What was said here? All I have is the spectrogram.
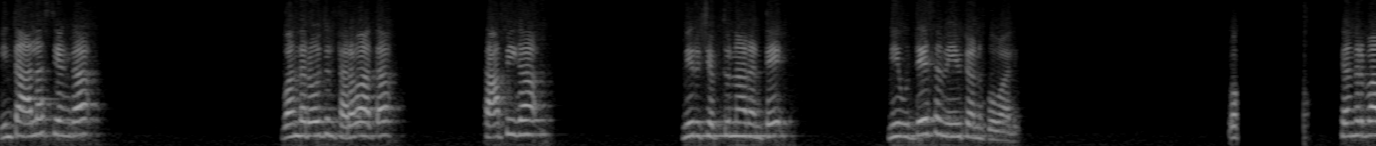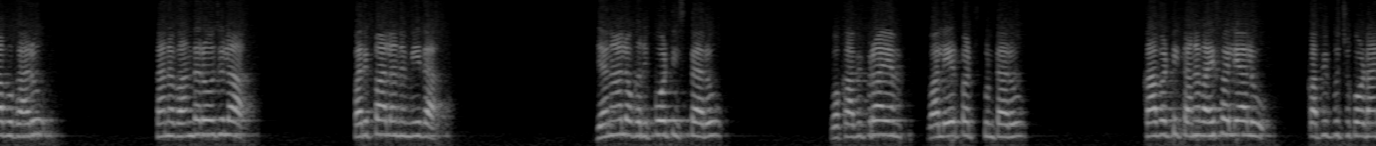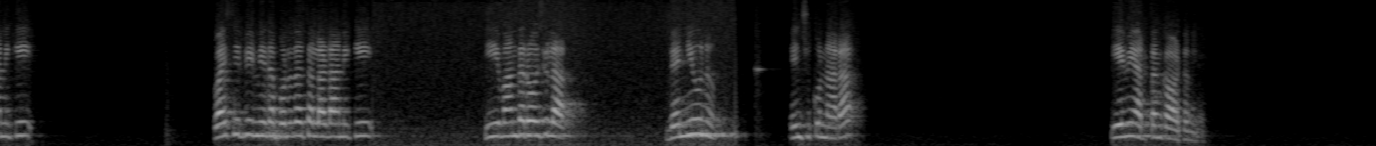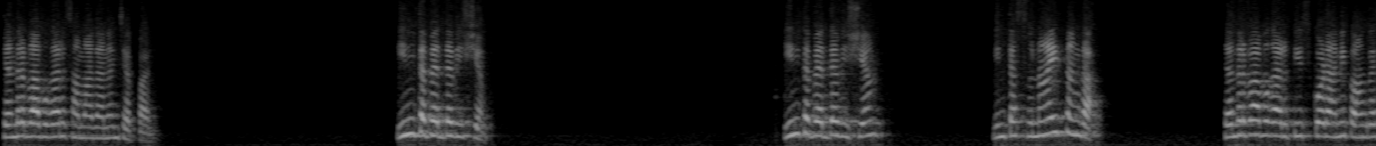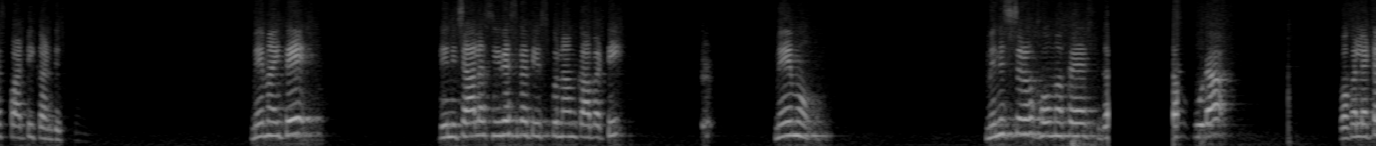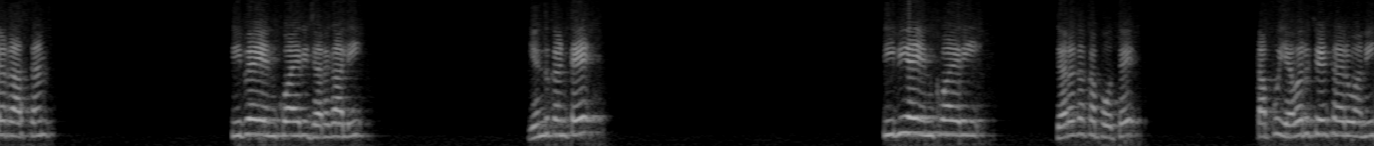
ఇంత ఆలస్యంగా వంద రోజుల తర్వాత తాపీగా మీరు చెప్తున్నారంటే మీ ఉద్దేశం ఏమిటి అనుకోవాలి? చంద్రబాబు గారు తన వంద రోజుల పరిపాలన మీద జనాలు ఒక రిపోర్ట్ ఇస్తారు ఒక అభిప్రాయం వాళ్ళు ఏర్పరచుకుంటారు. కాబట్టి తన వైఫల్యాలు కప్పిపుచ్చుకోవడానికి వైసీపీ మీద బురద చల్లడానికి ఈ వంద రోజుల వెన్యూను ఎంచుకున్నారా? ఏమీ అర్థం కావటం లేదు. చంద్రబాబు గారు సమాధానం చెప్పాలి. ఇంత పెద్ద విషయం. ఇంత పెద్ద విషయం. ఇంత సునాయితంగా చంద్రబాబు గారు తీసుకోవడాన్ని కాంగ్రెస్ పార్టీ ఖండిస్తుంది. మేమైతే దీన్ని చాలా సీరియస్గా తీసుకున్నాం కాబట్టి మేము మినిస్టర్ ఆఫ్ హోమ్ అఫైర్స్ కూడా ఒక లెటర్ రాశాం. సిబిఐ ఎంక్వైరీ జరగాలి. ఎందుకంటే సిబిఐ ఎంక్వైరీ జరగకపోతే తప్పు ఎవరు చేశారు అని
